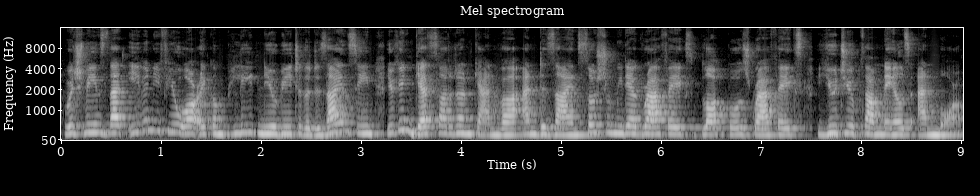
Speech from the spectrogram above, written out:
which means that even if you are a complete newbie to the design scene, you can get started on Canva and design social media graphics, blog graphics, YouTube thumbnails, and more.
